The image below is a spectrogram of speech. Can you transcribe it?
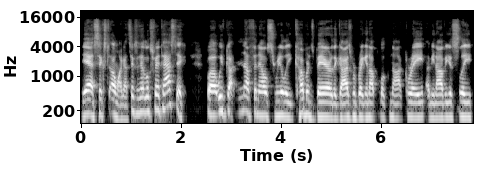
Yeah, six. Oh my God, six. That looks fantastic. But we've got nothing else really. Cupboards bare. The guys we're bringing up look not great. I mean, obviously,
